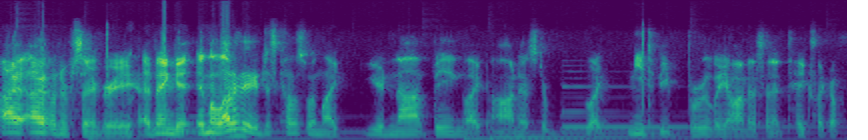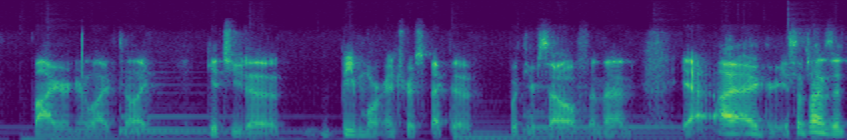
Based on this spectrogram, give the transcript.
I I 100% agree. I think it, and a lot of it just comes when like you're not being like honest or like need to be brutally honest, and it takes like a fire in your life to like get you to be more introspective with yourself. And then, yeah, I, I agree. Sometimes it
